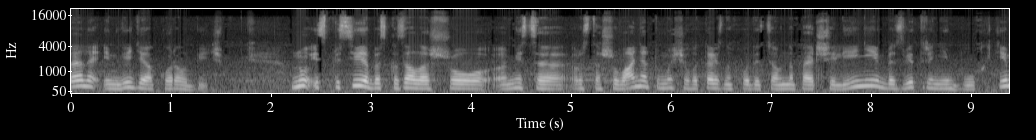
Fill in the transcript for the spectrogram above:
Готелю Nvidia Coral Beach. Ну, із плюсів я би сказала, що е, місце розташування, тому що готель знаходиться на першій лінії, безвітряній бухті,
